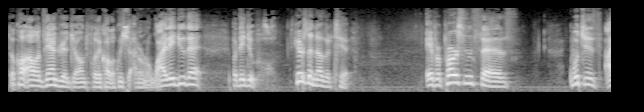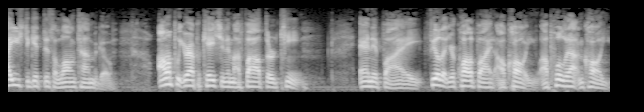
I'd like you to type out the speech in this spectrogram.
They'll call Alexandria Jones before they call LaQuisha. I don't know why they do that, but they do. Here's another tip. If a person says, which is, I used to get this a long time ago, I'm going to put your application in my file 13. And if I feel that you're qualified, I'll call you. I'll pull it out and call you.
